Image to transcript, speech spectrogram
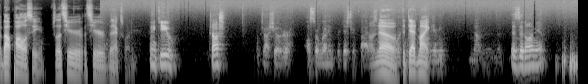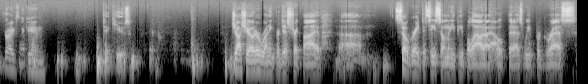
about policy. So let's hear let's hear the next one. Thank you. Josh? Josh Yoder, also running for District Five. Oh no, the dead mic. Is it on yet? Strikes again. Take cues. Josh Yoder, running for District Five. Um, So great to see so many people out. I hope that as we progress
